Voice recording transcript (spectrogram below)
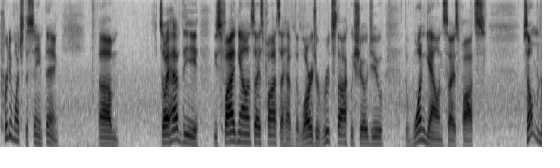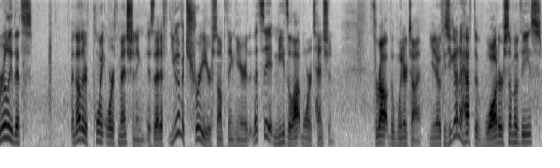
pretty much the same thing. Um, so I have the these five gallon size pots. I have the larger rootstock we showed you the one gallon size pots. Something really that's another point worth mentioning is that if you have a tree or something here let's say it needs a lot more attention throughout the winter time, you know, because you got to have to water some of these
